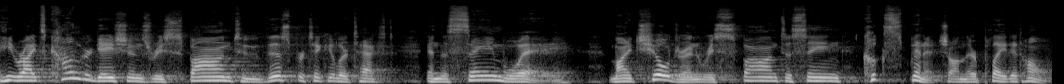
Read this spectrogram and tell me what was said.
he writes Congregations respond to this particular text in the same way my children respond to seeing cooked spinach on their plate at home.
